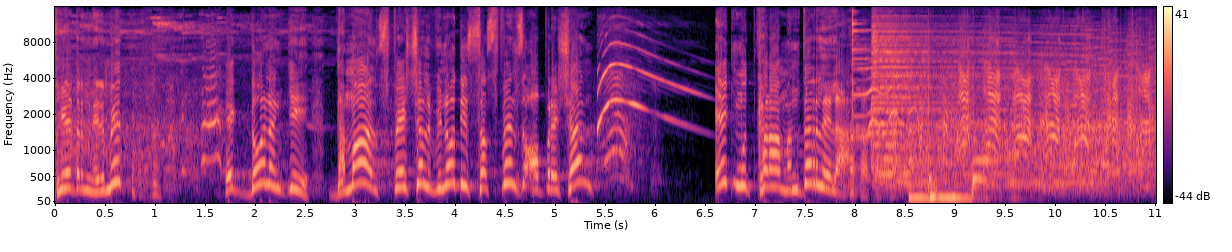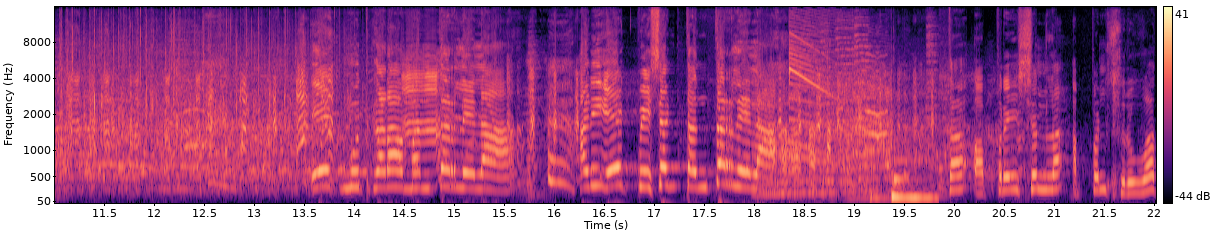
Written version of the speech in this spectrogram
थिएटर निर्मित. एक दोन अंकी. धमाल स्पेशल विनोदी सस्पेन्स ऑपरेशन एक मुतखडा मंतरलेला. एक मुतकडा मंतरलेला आणि एक पेशंट तंतरलेला. आता ऑपरेशनला आपण सुरुवात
